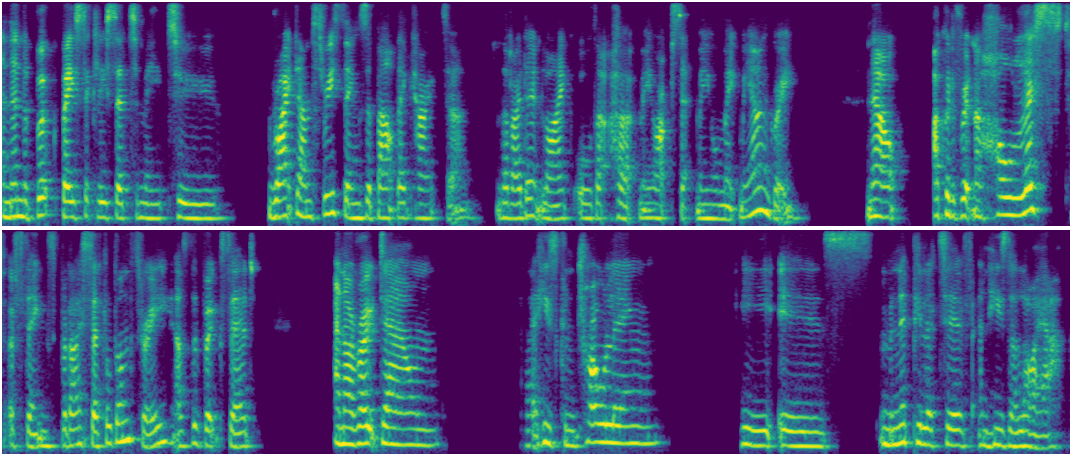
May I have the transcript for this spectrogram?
And then the book basically said to me to write down three things about their character that I don't like or that hurt me or upset me or make me angry. Now, I could have written a whole list of things, but I settled on three, as the book said. And I wrote down uh, he's controlling, he is manipulative, and he's a liar.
